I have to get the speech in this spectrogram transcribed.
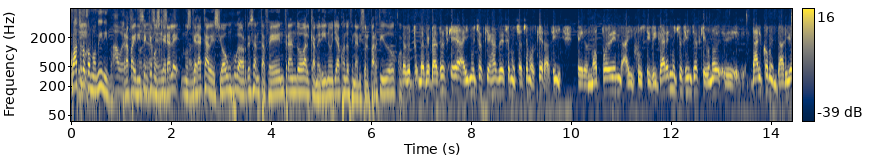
cuatro Sí. como mínimo. Rafa, y dicen que Mosquera, sí. le, Mosquera cabeció a un jugador de Santa Fe entrando al camerino ya cuando finalizó el partido. Lo que, lo que pasa es que hay muchas quejas de ese muchacho Mosquera, sí, pero no pueden ahí justificar en muchos hinchas que uno eh, da el comentario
